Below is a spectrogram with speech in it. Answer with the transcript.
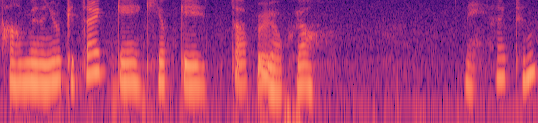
다음에는 이렇게 짧게 귀엽게 짜보려고요. 네, 하여튼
